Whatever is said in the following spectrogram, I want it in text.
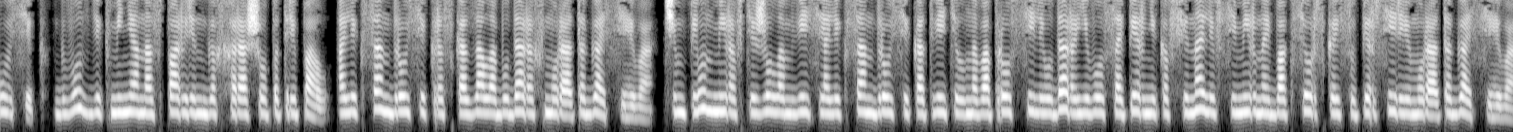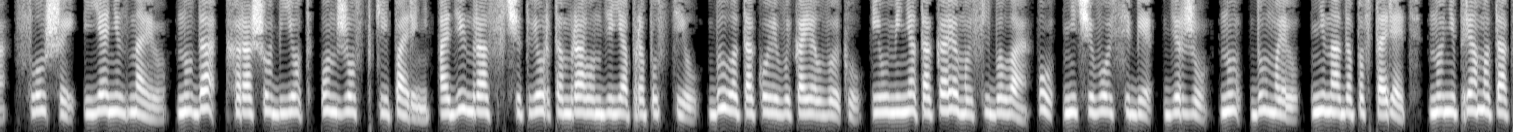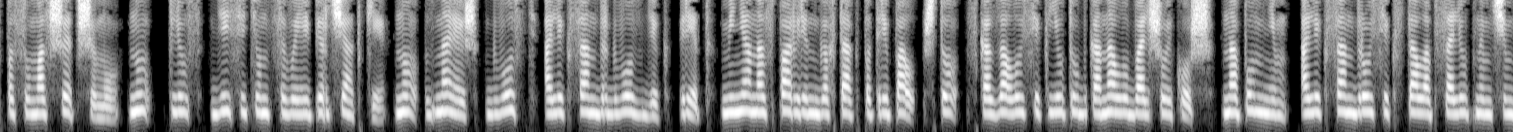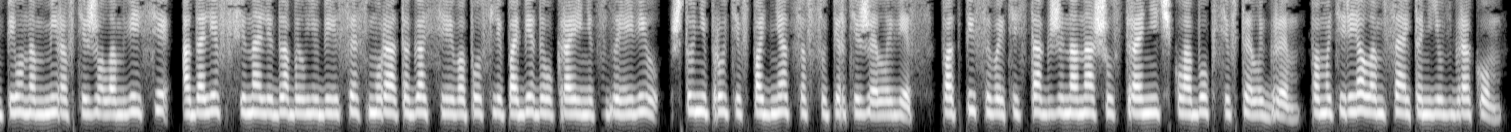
Усик, Гвоздик меня на спаррингах хорошо потрепал. Александр Усик рассказал об ударах Мурата Гассиева. Чемпион мира в тяжелом весе Александр Усик ответил на вопрос силе удара его соперника в финале Всемирной боксерской суперсерии Мурата Гассиева. Слушай, я не знаю. Ну да, хорошо бьет, он жесткий парень. Один раз в четвертом раунде я пропустил. Было такое ВКЛ выкл. И у меня такая мысль была. О, ничего себе, держу. Ну, думаю, не надо повторять. Но не прям прямо так по-сумасшедшему, ну, плюс 10 унцевые перчатки. Но, знаешь, Гвоздь, Александр Гвоздик, Ред, меня на спаррингах так потрепал, что, сказал Усик YouTube каналу Большой Кош. Напомним, Александр Усик стал абсолютным чемпионом мира в тяжелом весе, одолев в финале WBSS Мурата Гассиева после победы украинец заявил, что не против подняться в супертяжелый вес. Подписывайтесь также на нашу страничку о боксе в Telegram по материалам сайта Newsgro.com.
